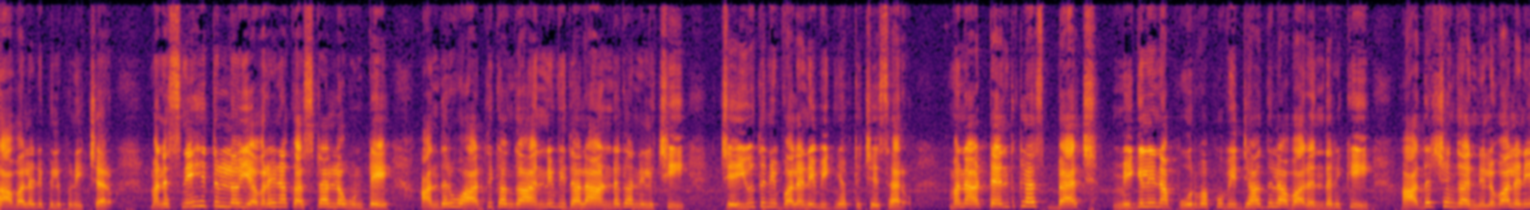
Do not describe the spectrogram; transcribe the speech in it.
కావాలని పిలుపునిచ్చారు. మన స్నేహితుల్లో ఎవరైనా కష్టాల్లో ఉంటే అందరూ ఆర్థికంగా అన్ని విధాలా అండగా నిలిచి చేయూతనివ్వాలని విజ్ఞప్తి చేశారు. మన టెన్త్ క్లాస్ బ్యాచ్ మిగిలిన పూర్వపు విద్యార్థుల వారందరికీ ఆదర్శంగా నిలవాలని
